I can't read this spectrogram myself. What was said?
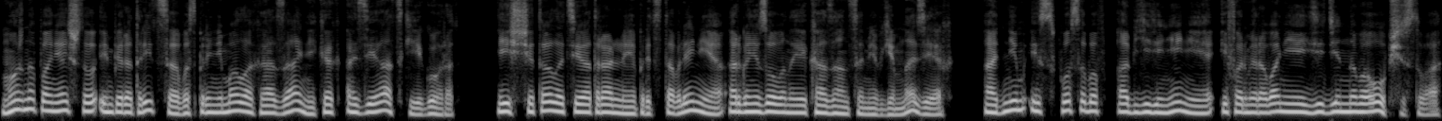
можно понять, что императрица воспринимала Казань как азиатский город и считала театральные представления, организованные казанцами в гимназиях, одним из способов объединения и формирования единого общества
